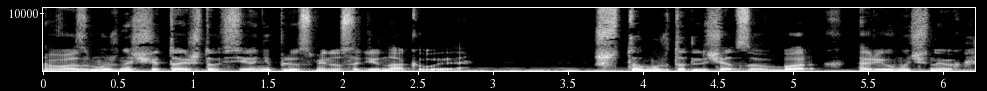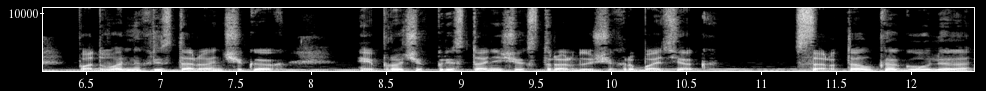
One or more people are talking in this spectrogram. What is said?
возможно, считает, что все они плюс-минус одинаковые – что может отличаться в барах, рюмочных, подвальных ресторанчиках и прочих пристанищах страждущих работяг? Сорта алкоголя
